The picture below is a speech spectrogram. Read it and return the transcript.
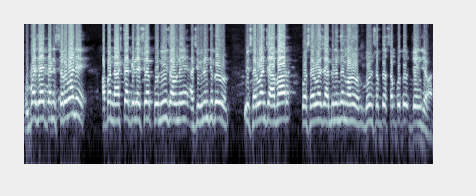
उपाशी आहेत त्यांनी सर्वांनी आपण नाश्ता केल्याशिवाय कोणीही जाऊ नये अशी विनंती करून मी सर्वांचे आभार व सर्वांचे अभिनंदन मानून दोन शब्द संपवतो. जय जवान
